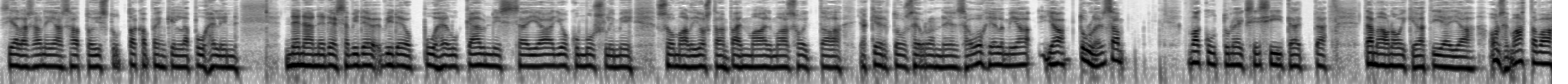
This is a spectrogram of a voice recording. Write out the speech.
siellä Sania saattoi istua takapenkillä puhelin nenän edessä video, videopuhelu käynnissä ja joku muslimi somali jostain päin maailmaa soittaa ja kertoo seuranneensa ohjelmia ja tullensa vakuuttuneeksi siitä, että tämä on oikea tie ja on se mahtavaa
